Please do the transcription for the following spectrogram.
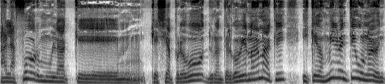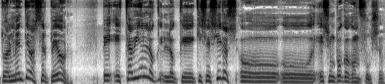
a la fórmula que, que se aprobó durante el gobierno de Macri y que 2021 eventualmente va a ser peor. ¿Está bien lo que, lo que quise decir o es un poco confuso?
